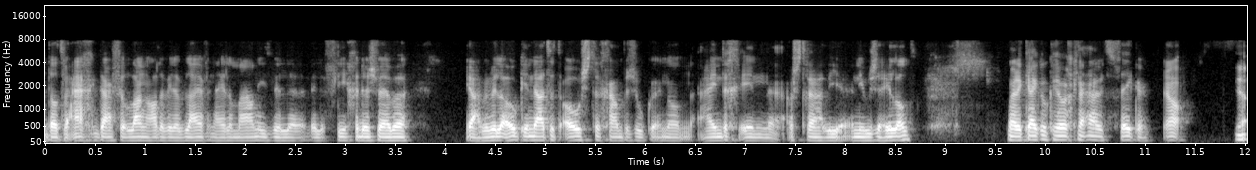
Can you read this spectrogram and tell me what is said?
dat we eigenlijk daar veel langer hadden willen blijven en helemaal niet willen, willen vliegen. Dus we, hebben, ja, we willen ook inderdaad het oosten gaan bezoeken en dan eindigen in uh, Australië en Nieuw-Zeeland. Maar daar kijk ik ook heel erg naar uit, zeker. Ja. ja.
